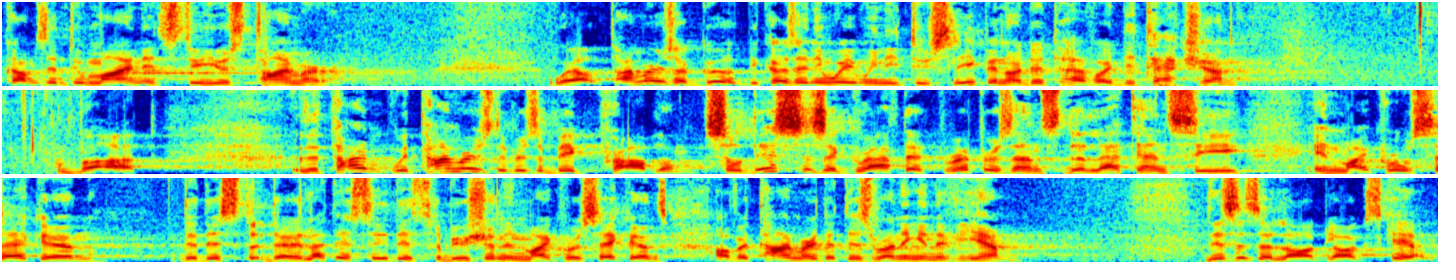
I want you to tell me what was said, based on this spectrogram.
comes into mind is to use timer. Well, timers are good because anyway, we need to sleep in order to have our detection. But the time, with timers, there is a big problem. So this is a graph that represents the latency in microsecond, the, the latency distribution in microseconds of a timer that is running in a VM. This is a log-log scale.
